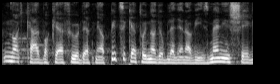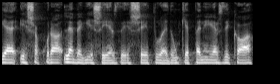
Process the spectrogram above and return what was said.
nagy kádba kell fürdetni a piciket, hogy nagyobb legyen a víz mennyisége, és akkor a lebegés érzését tulajdonképpen érzik a,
